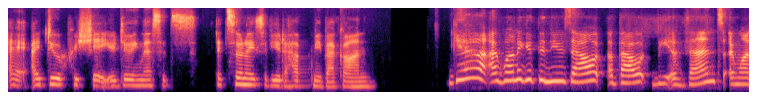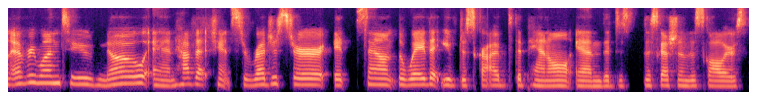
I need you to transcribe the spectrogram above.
I, I do appreciate you doing this. It's, it's so nice of you to have me back on. Yeah, I want to get the news out about the event. I want everyone to know and have that chance to register. It sound the way that you've described the panel and the dis- discussion of the scholars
